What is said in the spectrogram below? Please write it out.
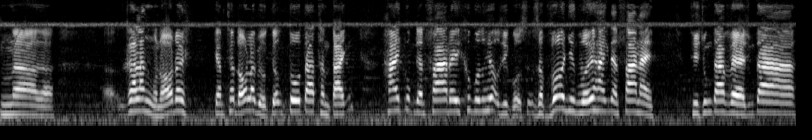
là ga lăng của nó đây, Kèm theo đó là biểu tượng Toyota thần tánh. Hai cụm đèn pha đây không có dấu hiệu gì của sự dập vỡ, Nhưng với hai cái đèn pha này Thì chúng ta về, chúng ta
